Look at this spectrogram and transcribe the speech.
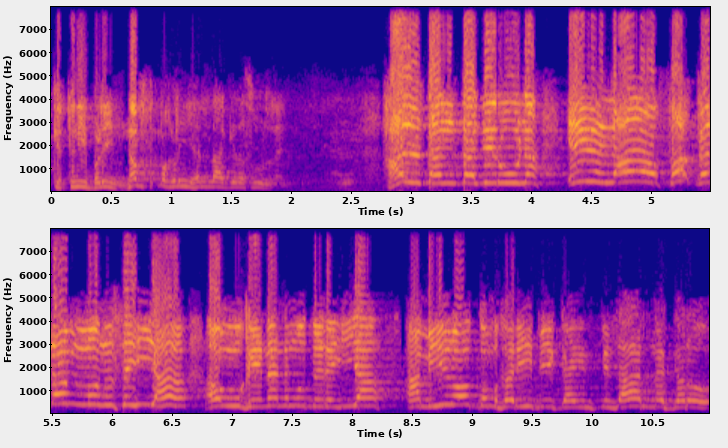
کتنی بڑی نفس پکڑی ہے اللہ کے رسول نے۔ ہل تنتظرون الا فقرا منسیا او غنن مدریا امیرو تم غریبی کا انتظار نہ کرو۔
